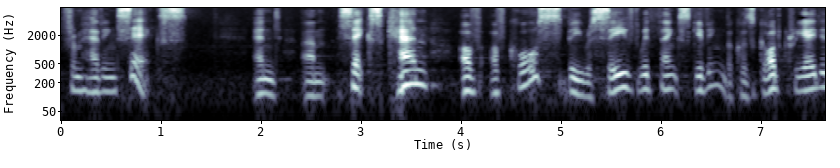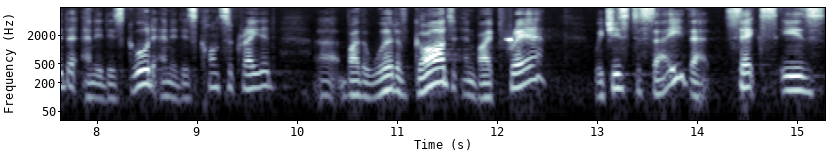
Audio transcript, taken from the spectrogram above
from having sex. And um, sex can, of, of course, be received with thanksgiving because God created it and it is good and it is consecrated uh, by the word of God and by prayer, which is to say that sex is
